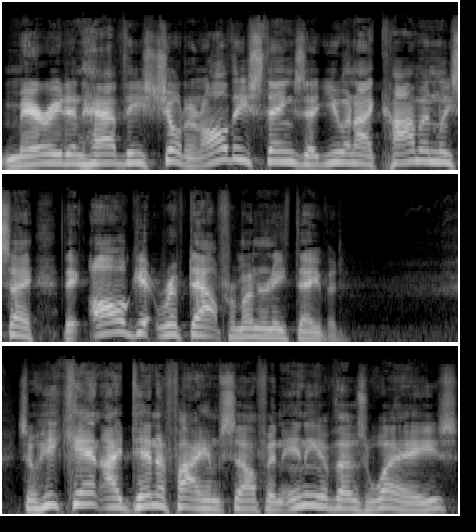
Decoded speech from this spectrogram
married and have these children. All these things that you and I commonly say, they all get ripped out from underneath David. So he can't identify himself in any of those ways,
